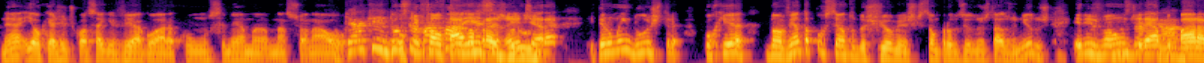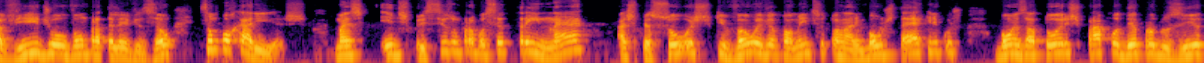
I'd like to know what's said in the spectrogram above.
né? E é o que a gente consegue ver agora com o cinema nacional. Eu quero que a indústria o que faltava para a gente era e ter uma indústria, porque 90% dos filmes que são produzidos nos Estados Unidos, eles vão direto para vídeo ou vão para televisão, são porcarias, mas eles precisam para você treinar as pessoas que vão eventualmente se tornarem bons técnicos, bons atores para poder produzir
